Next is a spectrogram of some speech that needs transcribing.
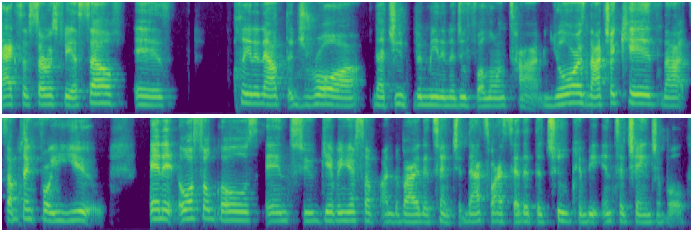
acts of service for yourself is cleaning out the drawer that you've been meaning to do for a long time. Yours, not your kids, not something for you. And it also goes into giving yourself undivided attention. That's why I said that the two can be interchangeable.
